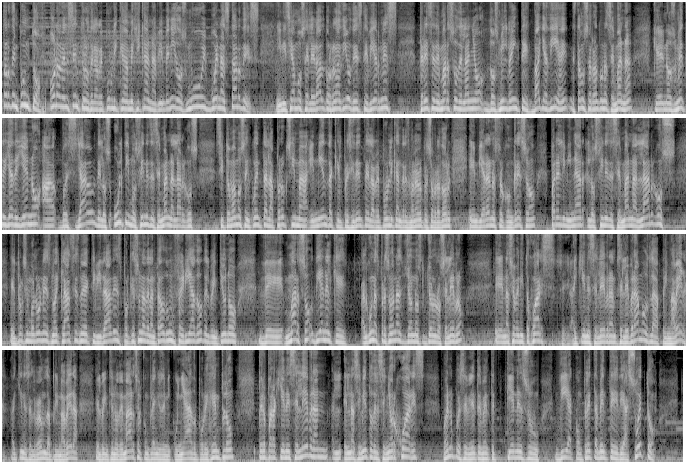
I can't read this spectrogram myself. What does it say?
Tarde en punto, hora del centro de la República Mexicana. Bienvenidos, muy buenas tardes. Iniciamos el Heraldo Radio de este viernes 13 de marzo del año 2020. Vaya día, ¿eh? Estamos cerrando una semana que nos mete ya de lleno a, pues ya de los últimos fines de semana largos, si tomamos en cuenta la próxima enmienda que el presidente de la República, Andrés Manuel López Obrador, enviará a nuestro Congreso para eliminar los fines de semana largos. El próximo lunes no hay clases, no hay actividades, porque es un adelantado de un feriado del 21 de marzo, día en el que algunas personas, yo no, yo no lo celebro, eh, nació Benito Juárez. hay quienes celebran, celebramos la primavera, hay quienes celebramos la primavera el 21 de marzo, el cumpleaños de mi cuñado, por ejemplo. Pero para quienes celebran el, el nacimiento del señor Juárez, bueno, pues evidentemente tienen su día completamente de asueto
